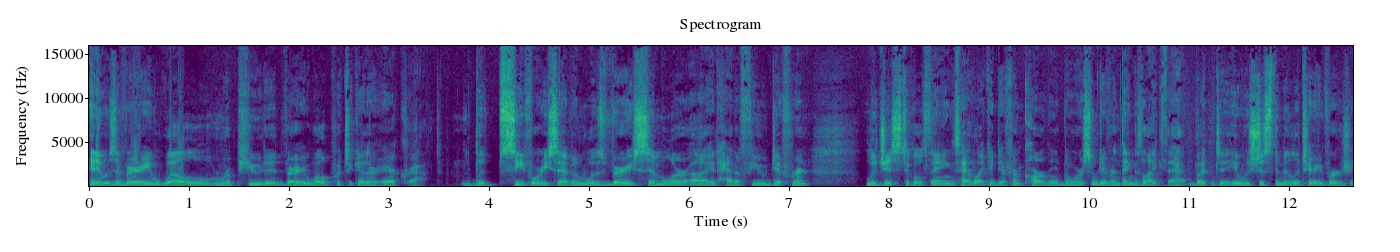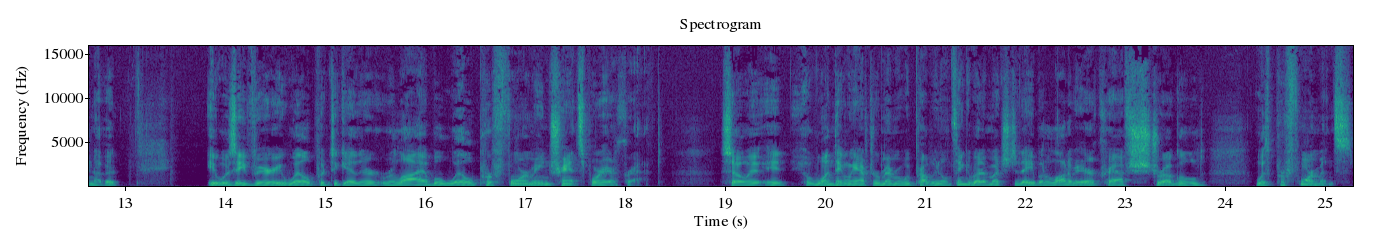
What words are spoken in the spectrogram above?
and it was a very well reputed, very well put together aircraft. The C 47 was very similar, uh, it had a few different logistical things, had like a different cargo door, some different things like that, but uh, it was just the military version of it. It was a very well put together, reliable, well performing transport aircraft. So it, it, one thing we have to remember, we probably don't think about it much today, but a lot of aircraft struggled with performance,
